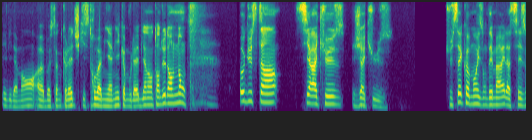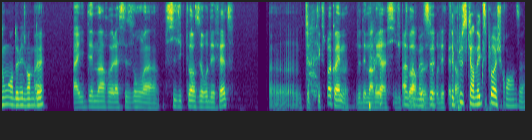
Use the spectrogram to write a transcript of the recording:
évidemment, euh, Boston College qui se trouve à Miami, comme vous l'avez bien entendu dans le nom. Augustin, Syracuse, j'accuse. Tu sais comment ils ont démarré la saison en 2022 ouais. ah, Ils démarrent la saison à 6 victoires, 0 défaites. Petit exploit quand même de démarrer à 6 victoires, ah 0 défaites. C'est hein. plus qu'un exploit, je crois. Hein,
